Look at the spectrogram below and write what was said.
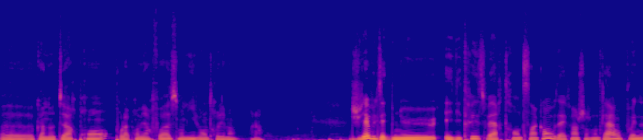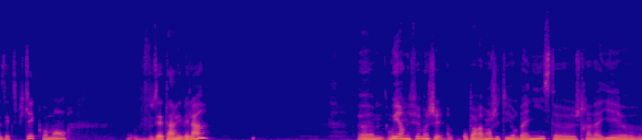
euh, qu'un auteur prend pour la première fois son livre entre les mains. Voilà. Julia, vous êtes devenue éditrice vers 35 ans, vous avez fait un changement de carrière, vous pouvez nous expliquer comment vous êtes arrivée là? Euh, oui, en effet, moi, auparavant, j'étais urbaniste, euh, je travaillais euh,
